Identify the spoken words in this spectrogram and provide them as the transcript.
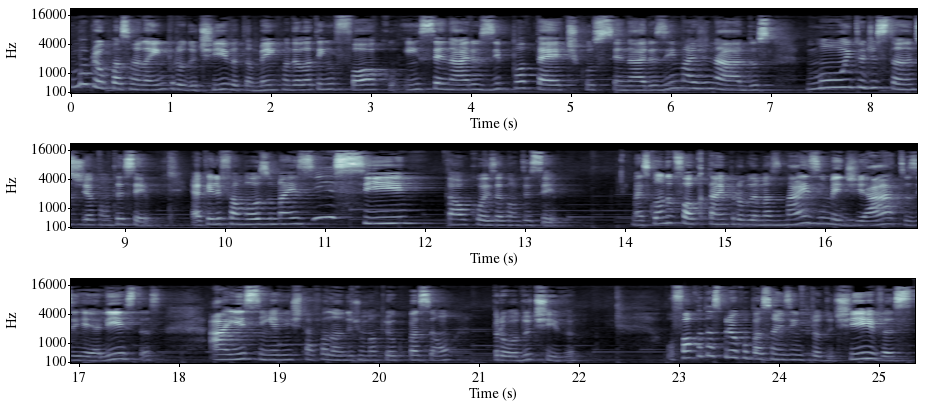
Uma preocupação ela é improdutiva também quando ela tem o foco em cenários hipotéticos, cenários imaginados, muito distantes de acontecer. É aquele famoso mas e se tal coisa acontecer? Mas quando o foco está em problemas mais imediatos e realistas, aí sim a gente está falando de uma preocupação produtiva. O foco das preocupações improdutivas,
